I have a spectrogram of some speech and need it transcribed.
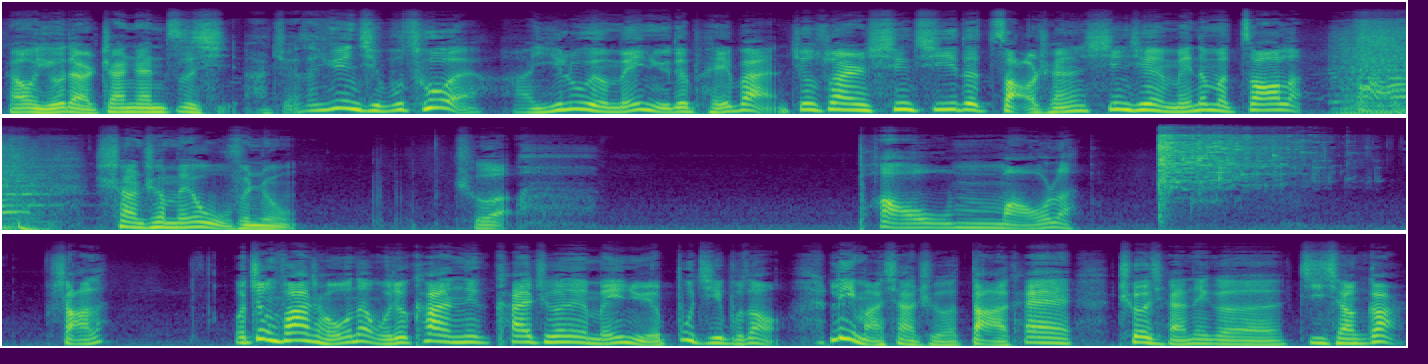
然后有点沾沾自喜啊，觉得运气不错呀啊，一路有美女的陪伴，就算是星期一的早晨，心情也没那么糟了。上车没有五分钟，车抛锚了，傻了。我正发愁呢，我就看那个开车那个美女不急不躁，立马下车，打开车前那个机箱盖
